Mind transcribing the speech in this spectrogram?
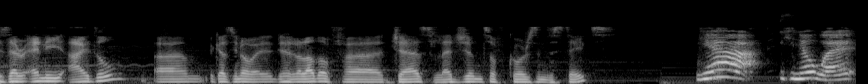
Is there any idol? Um, because you know there are a lot of uh, jazz legends, of course, in the states. Yeah, you know what?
